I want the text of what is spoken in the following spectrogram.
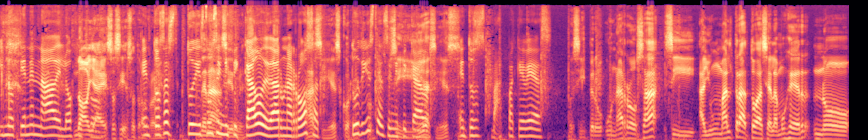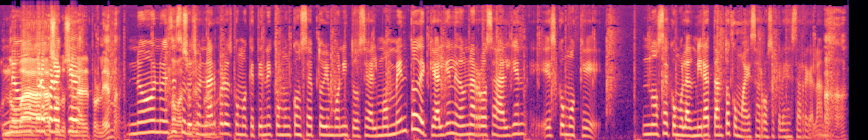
Y no tienen nada de lógico. No, ya, eso sí es otro Entonces, tú diste un significado de dar una rosa. Así es, correcto. Tú diste el significado. Sí, así es. Entonces, va, para que veas. Pues sí, pero una rosa, si hay un maltrato hacia la mujer, no, no, va a solucionar el problema. No, no es de solucionar, pero es como que tiene como un concepto bien bonito. O sea, el momento de que alguien le da una rosa a alguien es como que no sé, cómo la admira tanto como a esa rosa que les está regalando. Ajá,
